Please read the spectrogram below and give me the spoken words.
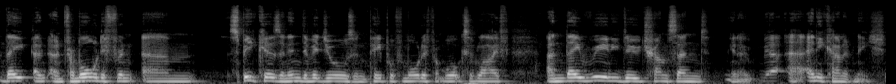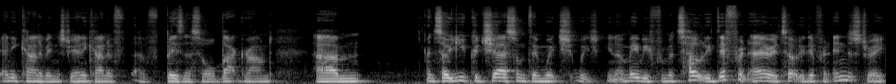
they and, and from all different um, speakers and individuals and people from all different walks of life, and they really do transcend, you know, uh, any kind of niche, any kind of industry, any kind of, of business or background. Um, and so you could share something which, which you know, maybe from a totally different area, totally different industry,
